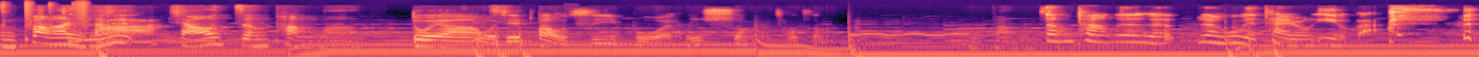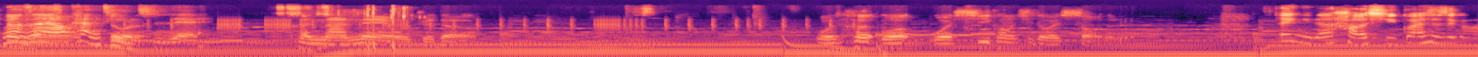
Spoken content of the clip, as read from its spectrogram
很棒啊！你不是想要增胖吗？对啊，我直接暴吃一波，哎，很爽，超爽。很棒，增胖这个任务也太容易了吧？没有，真的要看体质哎。很难呢，我觉得。我喝我我吸空气都会瘦的人，所以你的好习惯是这个吗？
